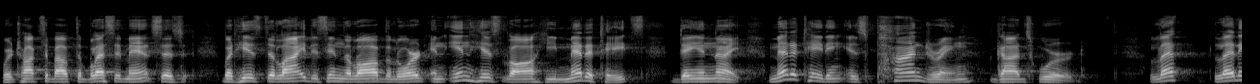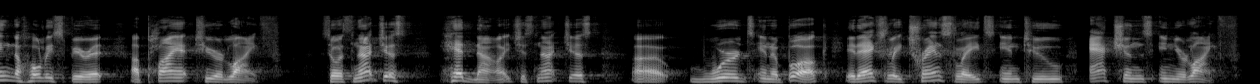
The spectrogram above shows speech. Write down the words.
where it talks about the blessed man. It says, But his delight is in the law of the Lord, and in his law he meditates day and night. Meditating is pondering God's Word. Let, letting the Holy Spirit apply it to your life. So it's not just head knowledge, it's not just uh, words in a book, it actually translates into actions in your life.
